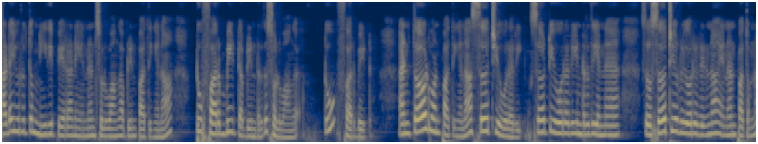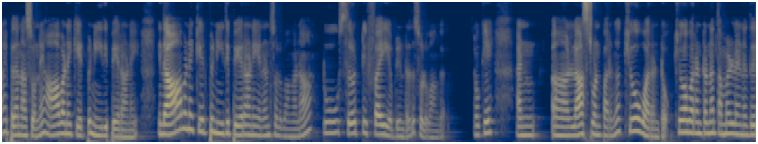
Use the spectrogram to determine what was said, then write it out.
தடையுறுத்தும் நீதி பேராணை என்னன்னு சொல்லுவாங்க அப்படின்னு பார்த்தீங்கன்னா டு ஃபர்பீட் அப்படின்றது சொல்லுவாங்க. To forbid and third one பார்த்தீங்கன்னா சர்ட்டி ஓரரி சர்ட்டி ஓரரின்றது என்ன? ஸோ சர்ச்சி ஓரரினா என்னென்னு பார்த்தோம்னா இப்போ தான் நான் சொன்னேன் ஆவணக்கேற்பு நீதி பேராணை. இந்த ஆவணக்கேற்பு நீதி பேராணை என்னன்னு சொல்லுவாங்கன்னா டூ சர்ட்டிஃபை அப்படின்றத சொல்லுவாங்க. ஓகே அண்ட் லாஸ்ட் ஒன் பாருங்கள் கியோ வாரண்டோ கியோ வாரண்டோனா தமிழில் என்னது?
